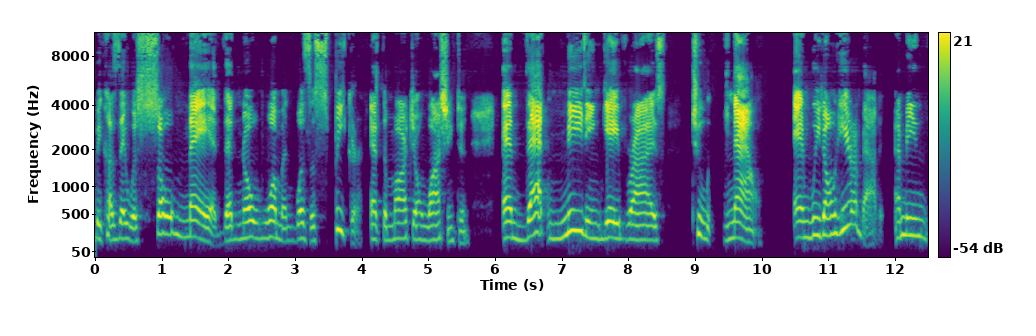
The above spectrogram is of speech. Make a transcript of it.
because they were so mad that no woman was a speaker at the March on Washington. And that meeting gave rise to now. And we don't hear about it. I mean,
